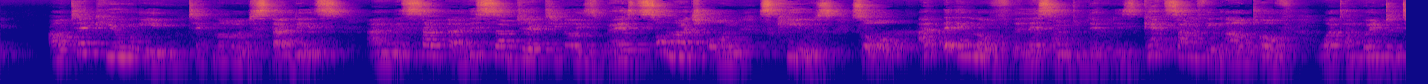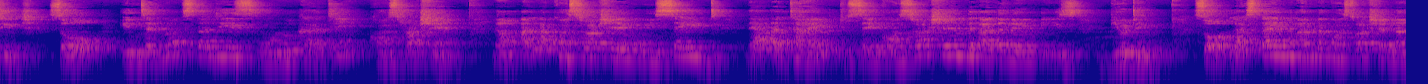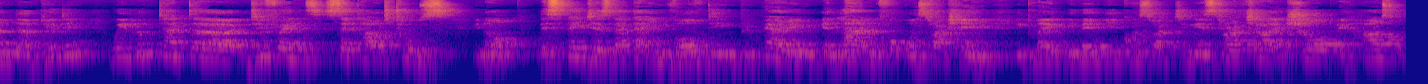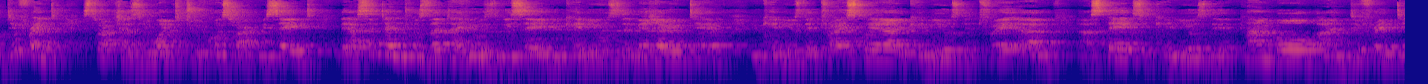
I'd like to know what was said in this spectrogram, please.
I'll take you in technology studies and this, sub, uh, this subject you know is based so much on skills. So at the end of the lesson today please get something out of what I'm going to teach. So in technology studies we'll look at construction. Now under construction we said the other time to say construction the other name is building. So last time under construction and uh, building, we looked at uh, different set out tools, you know, the stages that are involved in preparing a land for construction. It might be maybe constructing a structure, a shop, a house, or different structures you want to construct. We said there are certain tools that are used. We said you can use the measuring tape, you can use the try square, you can use the tray um, uh, stakes, you can use the plumb bob and different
